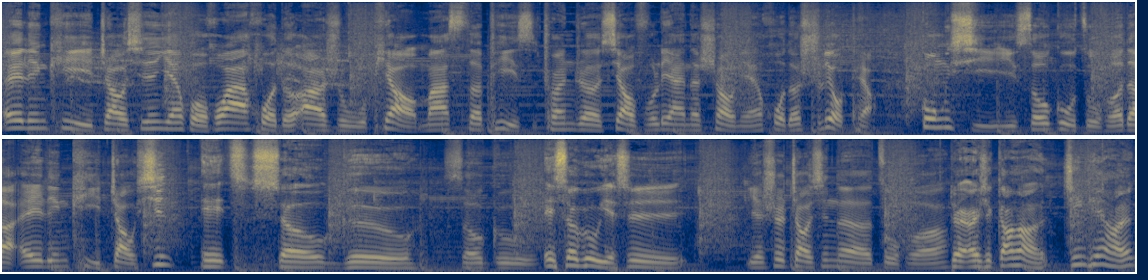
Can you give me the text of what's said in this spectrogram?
，A Lin Key 赵鑫烟火花获得二十五票，Masterpiece 穿着校服恋爱的少年获得十六票。恭喜 Isogu 组合的 A Lin Key 赵鑫 It's so good,，So good，it's so good 也是也是赵鑫的组合。对，而且刚好今天好像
